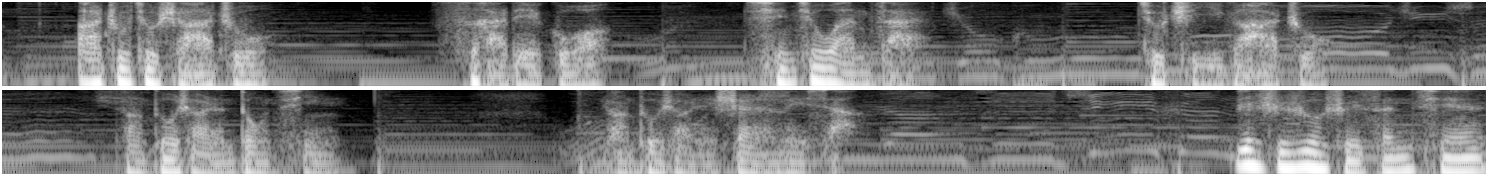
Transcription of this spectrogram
“阿朱就是阿朱，四海列国，千秋万载，就只一个阿朱”，让多少人动情，让多少人潸然泪下。认识弱水三千，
